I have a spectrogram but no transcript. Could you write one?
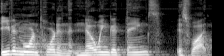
even more important than knowing good things is what?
